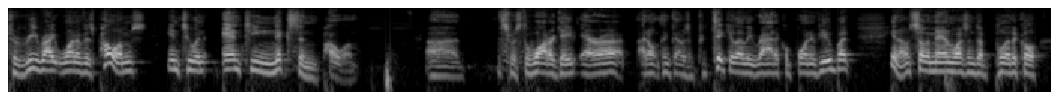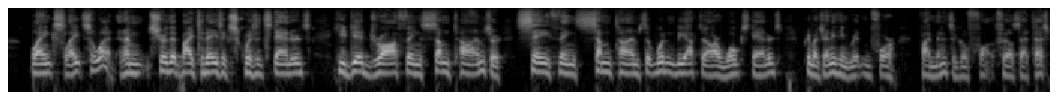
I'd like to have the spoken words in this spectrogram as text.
to rewrite one of his poems into an anti Nixon poem. Uh, this was the Watergate era. I don't think that was a particularly radical point of view, but you know, so the man wasn't a political blank slate, so what? And I'm sure that by today's exquisite standards, he did draw things sometimes or say things sometimes that wouldn't be up to our woke standards. Pretty much anything written before five minutes ago fails that test.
